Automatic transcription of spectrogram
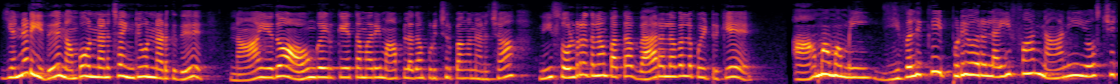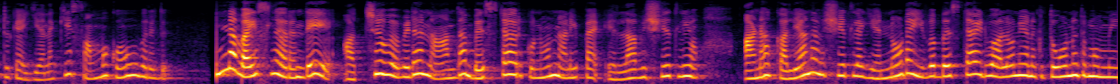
என்னடி இது? நம்ம ஒன்று நினச்சா இங்கே ஒன்று நடக்குது. நான் ஏதோ அவங்களுக்கு ஏற்ற மாதிரி மாப்பிள்ளை தான் பிடிச்சிருப்பாங்கன்னு நினச்சா நீ சொல்கிறதெல்லாம் பார்த்தா வேற லெவலில் போயிட்டு இருக்கே ஆமா மம்மி. இவளுக்கு இப்படி ஒரு லைஃபா நானே யோசிச்சுட்டு இருக்கேன். எனக்கே செம்ம கோவம் வருது. சின்ன வயசுல இருந்தே அச்சுவை விட நான் தான் பெஸ்டா இருக்கணும்னு நினைப்பேன் எல்லா விஷயத்துலயும். ஆனா கல்யாண விஷயத்துல என்னோட இவ பெஸ்ட் ஆயிடுவாளோன்னு எனக்கு தோணுது மம்மி.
